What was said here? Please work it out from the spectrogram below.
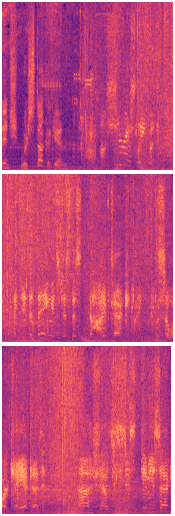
Fynch, we're stuck again. Oh, seriously, but I did the thing. It's just this hive tech. So archaic. I, uh, just, just give me a sec.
